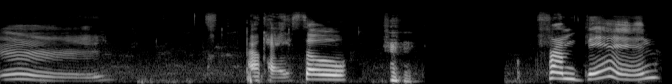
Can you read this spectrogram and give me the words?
Mm. Okay, so from then,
